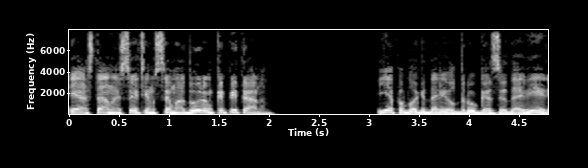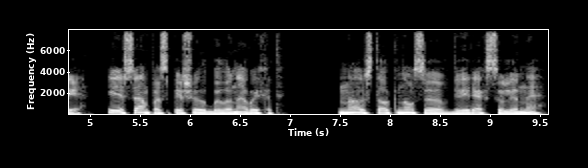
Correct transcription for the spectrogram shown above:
и останусь с этим самодуром капитаном?» Я поблагодарил друга за доверие и сам поспешил было на выход. Но столкнулся в дверях с Улине,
